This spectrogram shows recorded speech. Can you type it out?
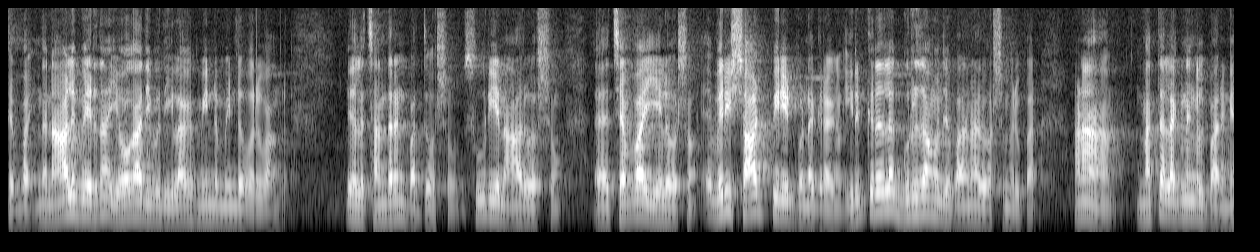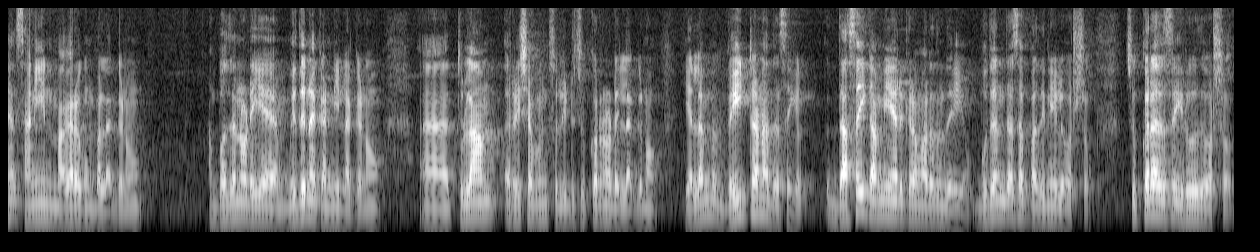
செவ்வாய் இந்த நாலு பேர் தான் யோகாதிபதிகளாக மீண்டும் மீண்டும் வருவாங்க. இதில் சந்திரன் பத்து வருஷம் சூரியன் ஆறு வருஷம் செவ்வாய் ஏழு வருஷம் வெரி ஷார்ட் பீரியட் கொண்ட கிரகங்கள் இருக்கிறதுல குரு தான் கொஞ்சம் பதினாறு வருஷம் இருப்பார். ஆனால் மற்ற லக்னங்கள் பாருங்கள் சனியின் மகர கும்ப லக்னம் புதனுடைய மிதுன கன்னி லக்னம் துலாம் ரிஷபம் சொல்லிட்டு சுக்கரனுடைய லக்னம் எல்லாமே வெயிட்டான தசைகள். தசை கம்மியாக இருக்கிற மாதிரி தான் தெரியும். புதன் தசை பதினேழு வருஷம் சுக்கர தசை இருபது வருஷம்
